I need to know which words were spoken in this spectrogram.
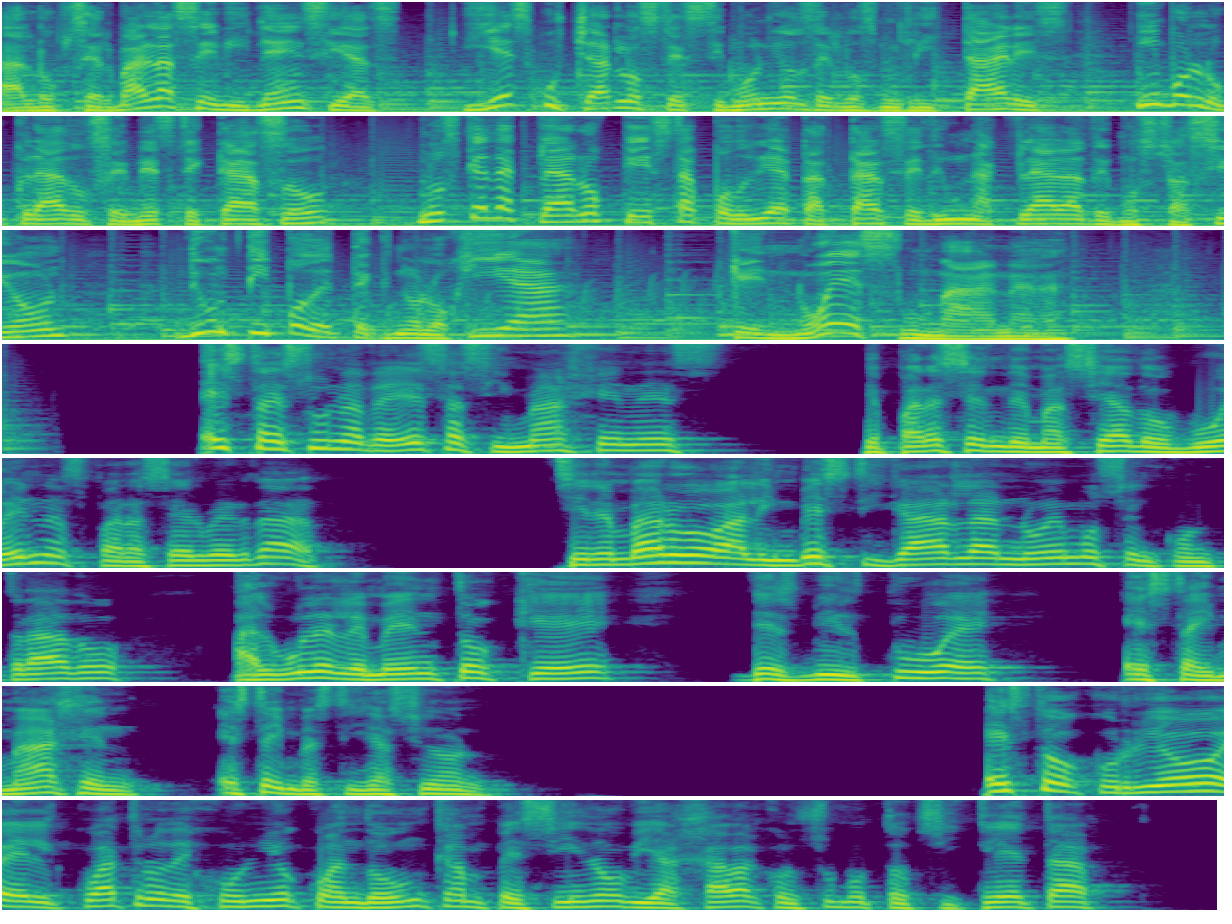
Al observar las evidencias y escuchar los testimonios de los militares involucrados en este caso, nos queda claro que esta podría tratarse de una clara demostración de un tipo de tecnología que no es humana. Esta es una de esas imágenes que parecen demasiado buenas para ser verdad. Sin embargo, al investigarla no hemos encontrado algún elemento que desvirtúe esta imagen, esta investigación. Esto ocurrió el 4 de junio cuando un campesino viajaba con su motocicleta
